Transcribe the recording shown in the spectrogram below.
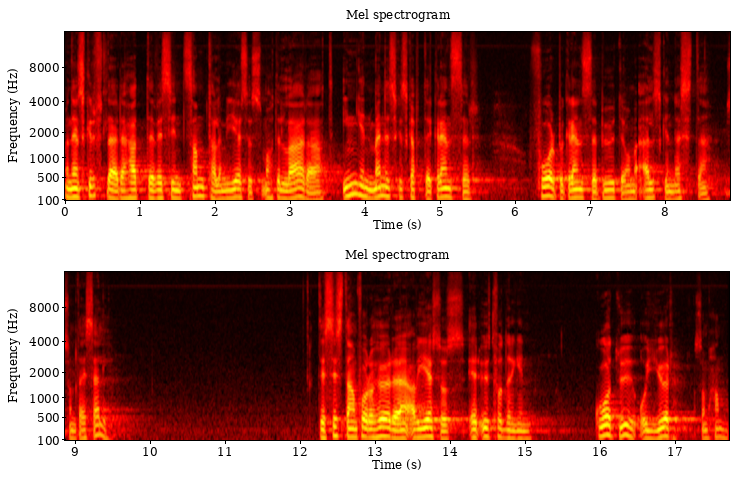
Men den skriftlærde hadde ved sin samtale med Jesus måtte lære at ingen menneskeskapte grenser får begrense budet om å elske neste som deg selv. Det siste han får å høre av Jesus, er utfordringen Gå du og gjør som han.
